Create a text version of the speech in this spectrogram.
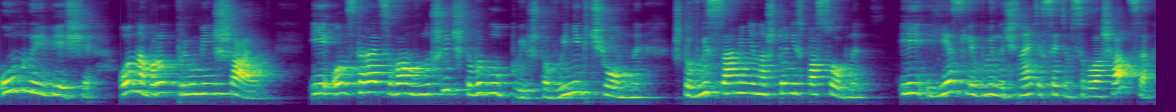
умные вещи он, наоборот, преуменьшает. И он старается вам внушить, что вы глупы, что вы никчемны, что вы сами ни на что не способны. И если вы начинаете с этим соглашаться,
